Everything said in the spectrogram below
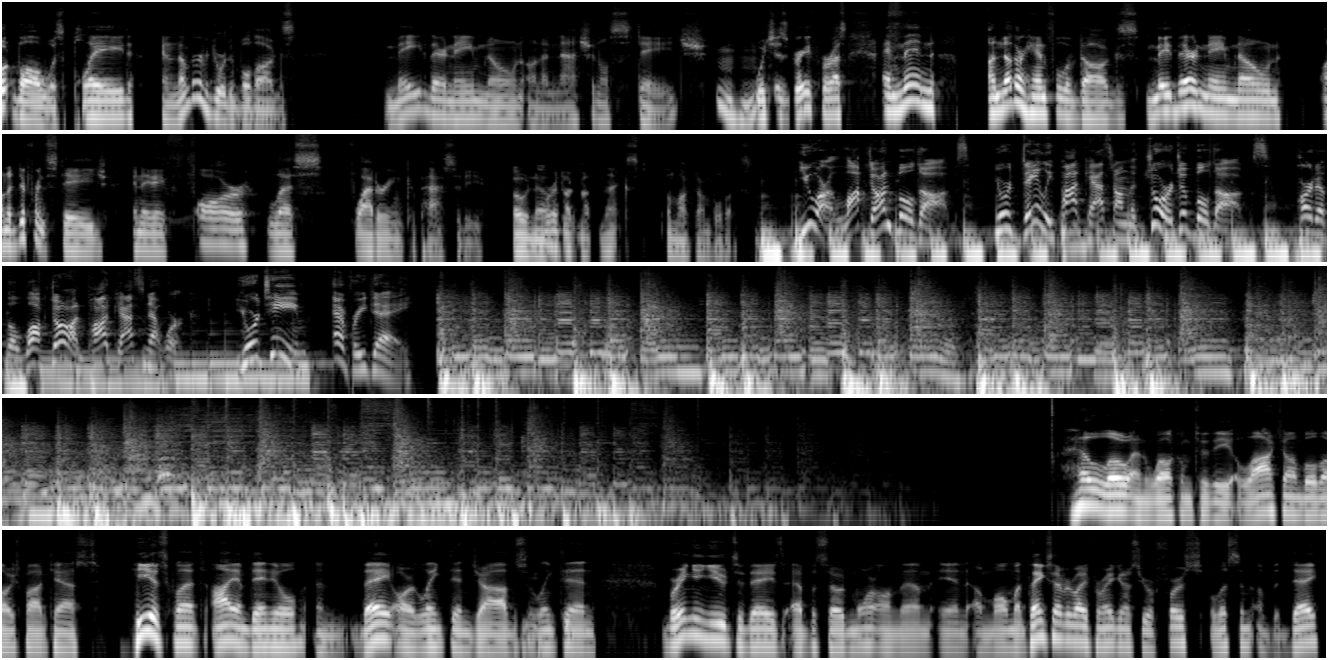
football was played, and a number of Georgia Bulldogs made their name known on a national stage, Mhm. which is great for us. And then another handful of dogs made their name known on a different stage and in a far less flattering capacity. Oh no. We're going to talk about next on Locked On Bulldogs. You are Locked On Bulldogs, your daily podcast on the Georgia Bulldogs, part of the Locked On Podcast Network. Your team every day. Hello and welcome to the Locked On Bulldogs podcast. He is Clint. I am Daniel, and they are LinkedIn jobs. LinkedIn bringing you today's episode. More on them in a moment. Thanks everybody for making us your first listen of the day.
